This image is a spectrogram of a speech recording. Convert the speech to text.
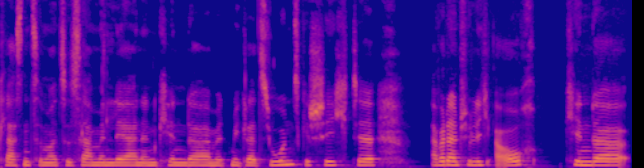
Klassenzimmer zusammen lernen, Kinder mit Migrationsgeschichte, aber natürlich auch Kinder,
